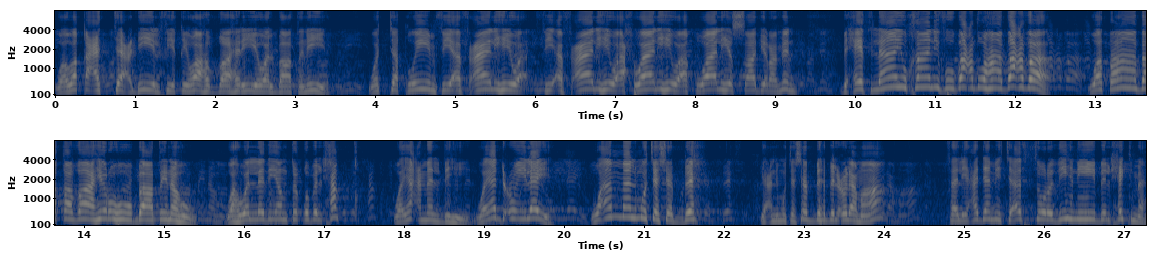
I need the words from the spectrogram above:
ووقع التعديل في قواه الظاهريه والباطنيه والتقويم في أفعاله وفي أفعاله وأحواله وأقواله الصادرة منه بحيث لا يخالف بعضها بعضا وطابق ظاهره باطنه وهو الذي ينطق بالحق ويعمل به ويدعو إليه. وأما المتشبه يعني متشبه بالعلماء فلعدم تأثر ذهنه بالحكمة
